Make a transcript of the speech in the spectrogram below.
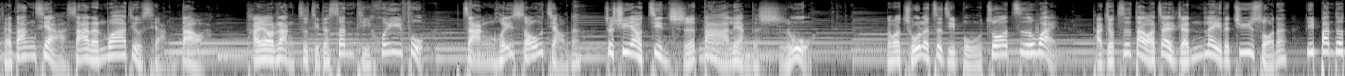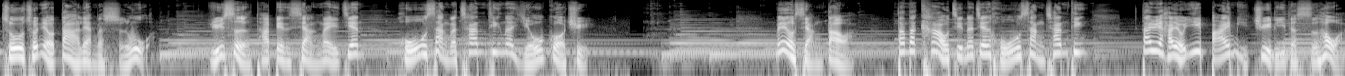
在当下，杀人蛙就想到啊，他要让自己的身体恢复。长回手脚呢，就需要进食大量的食物。那么除了自己捕捉之外，他就知道啊，在人类的居所呢，一般都储存有大量的食物。于是他便向那间湖上的餐厅呢游过去。没有想到啊，当他靠近那间湖上餐厅，大约还有一百米距离的时候啊，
